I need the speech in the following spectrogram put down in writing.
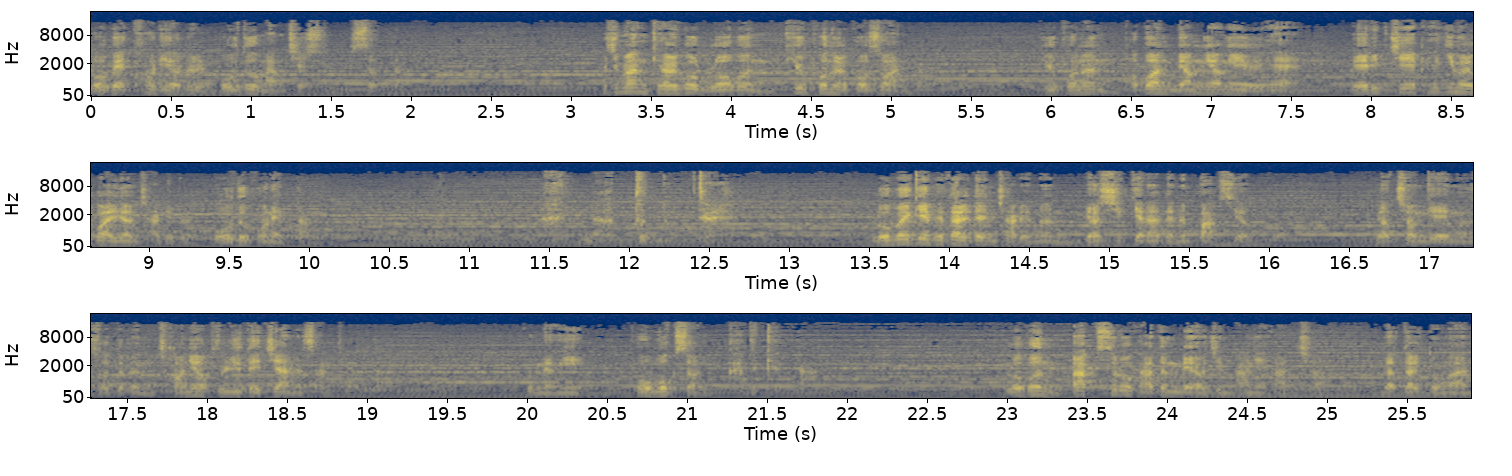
롭의 커리어를 모두 망칠 수도 있었다. 하지만 결국 롭은 듀폰을 고소한다. 듀폰은 법원 명령에 의해 매립지의 폐기물 관련 자료를 모두 보냈다. 나쁜 놈들. 롭에게 배달된 자료는 몇십 개나 되는 박스였고 몇천 개의 문서들은 전혀 분류되지 않은 상태였다. 분명히 보복성이 가득했다. 롭은 박스로 가득 메어진 방에 갇혀 몇 달 동안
